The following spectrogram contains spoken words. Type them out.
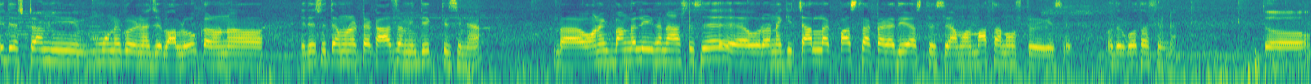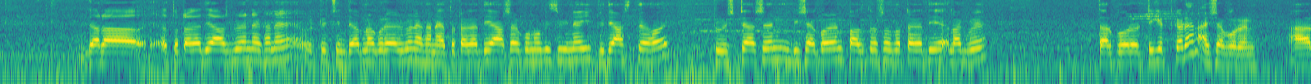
এই দেশটা আমি মনে করি না যে ভালো কারণ আহ, এই দেশে তেমন একটা কাজ আমি দেখতেছি না। বা অনেক বাঙালি এখানে আসতেছে ওরা নাকি চার লাখ, পাঁচ লাখ টাকা দিয়ে আসতেছে। আমার মাথা নষ্ট হয়ে গেছে, ওদের কথা শুনে। তো যারা এত টাকা দিয়ে আসবেন এখানে, একটু চিন্তা ভাবনা করে আসবেন। এখানে এত টাকা দিয়ে আসার কোনো কিছুই নেই। যদি আসতে হয় টুরিস্টে আসেন ভিসা করেন, পাঁচ দশ হাজার টাকা দিয়ে লাগবে। তারপর টিকিট কাটেন, আইসা পড়েন। আর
